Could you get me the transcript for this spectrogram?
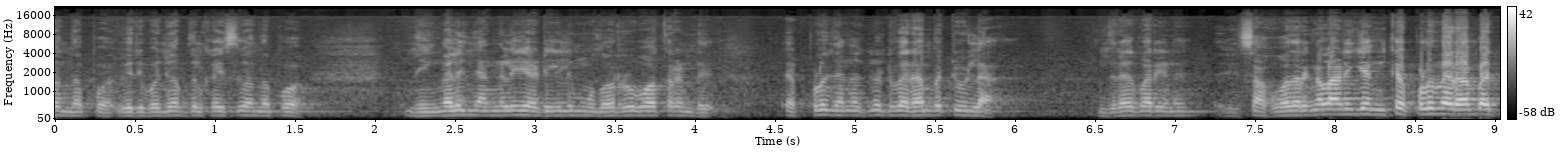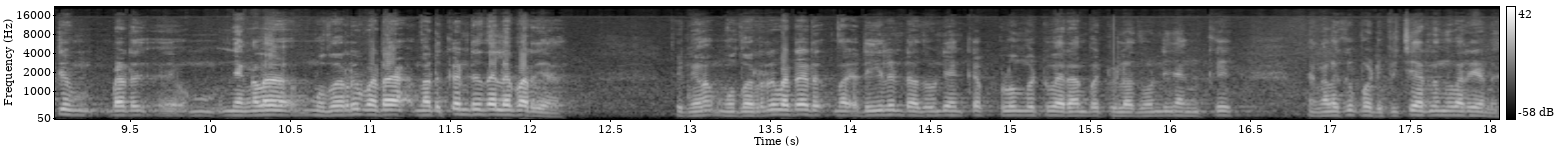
വന്നപ്പോൾ ഇവർ ബനു അബ്ദുൽ ഖൈസ് വന്നപ്പോൾ നിങ്ങൾ ഞങ്ങൾ ഈ അടിയിൽ മുദർ പാത്രമുണ്ട് എപ്പോഴും ഞങ്ങൾക്ക് ഇങ്ങോട്ട് വരാൻ പറ്റില്ല എന്തിനാ പറയുന്നത് ഈ സഹോദരങ്ങളാണെങ്കിൽ ഞങ്ങൾക്ക് എപ്പോഴും വരാൻ പറ്റും. ഇവിടെ ഞങ്ങൾ മുതറ് ഇവിടെ നടക്കേണ്ടതല്ലേ പറയാ. പിന്നെ മുതറ് ഇവിടെ അടിയിലുണ്ട്. അതുകൊണ്ട് ഞങ്ങൾക്ക് എപ്പോഴും ഇങ്ങോട്ട് വരാൻ പറ്റില്ല അതുകൊണ്ട് ഞങ്ങൾക്ക് ഞങ്ങൾക്ക് പഠിപ്പിച്ചു തരണമെന്ന് പറയാണ്.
